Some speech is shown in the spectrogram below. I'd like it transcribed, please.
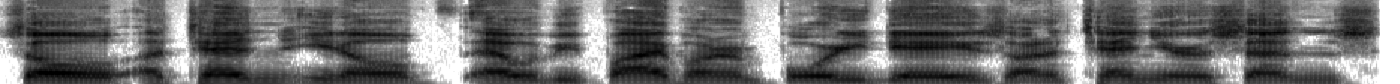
So a 10, you know, that would be 540 days on a 10 year sentence.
